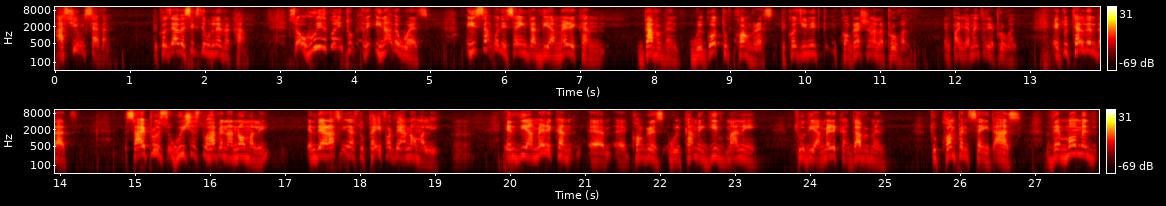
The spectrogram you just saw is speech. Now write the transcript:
assume seven, because the other 60 will never come. So who is going to, in other words, is somebody saying that the American government will go to Congress because you need congressional approval and parliamentary approval, and to tell them that Cyprus wishes to have an anomaly, and they are asking us to pay for the anomaly. Mm. And the American um, uh, Congress will come and give money to the American government to compensate us. The moment,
